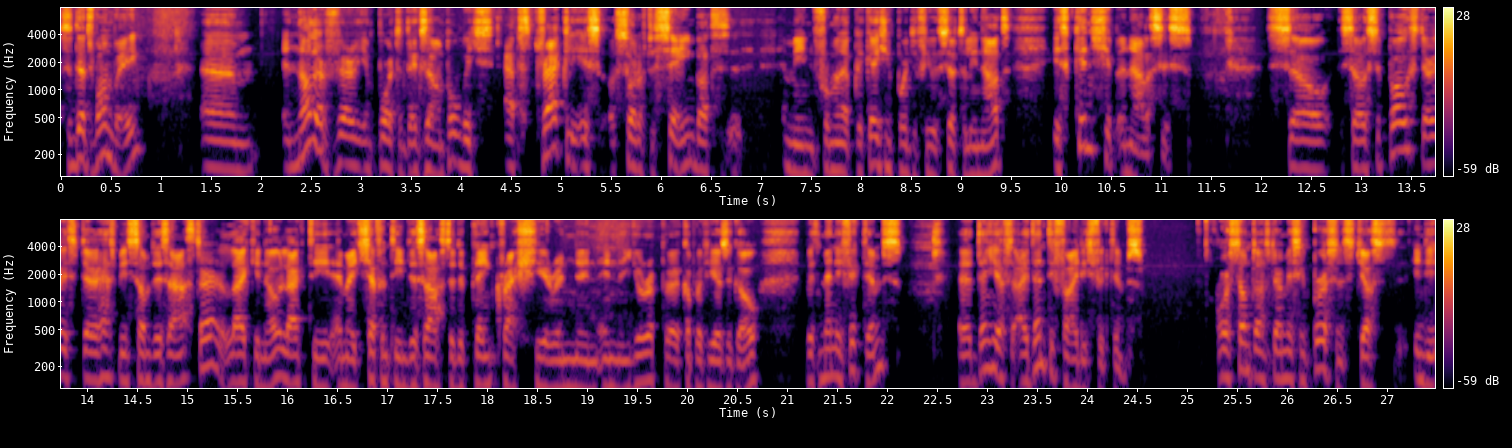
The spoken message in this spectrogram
so that's one way. Um, another very important example which abstractly is sort of the same but uh, i mean from an application point of view certainly not is kinship analysis so so suppose there is there has been some disaster, like you know, like the MH17 disaster, the plane crash here in, in, in Europe a couple of years ago, with many victims. Uh, then you have to identify these victims, or sometimes they're missing persons, just in the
